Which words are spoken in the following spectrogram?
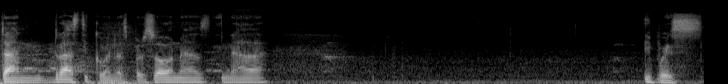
tan drástico en las personas ni nada. Y pues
